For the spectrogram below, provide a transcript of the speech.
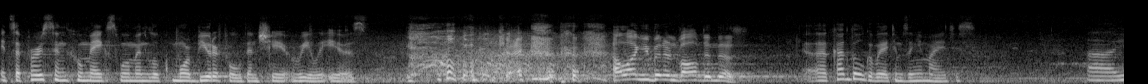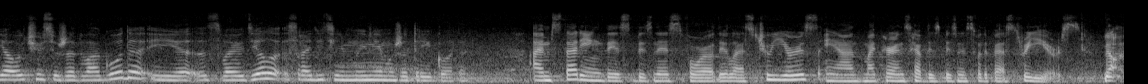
It's a person who makes woman look more beautiful than she really is. okay. How long you been involved in this? Как долго вы этим занимаетесь? Я учусь уже два года, и свое дело с родителями мы имеем уже три года. I'm studying this business for the last two years, and my parents have this business for the past three years. Now,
